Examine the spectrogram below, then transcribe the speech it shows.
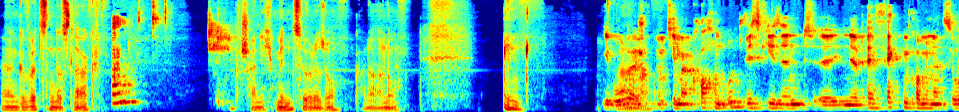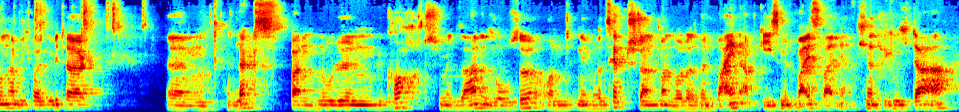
äh, Gewürzen das lag. Wahrscheinlich Minze oder so, keine Ahnung. Wo wir schon beim Thema Kochen und Whisky sind, äh, in der perfekten Kombination habe ich heute Mittag ähm, Lachsbandnudeln gekocht mit Sahnesoße und in dem Rezept stand, man soll das mit Wein abgießen, mit Weißwein. Den hatte ich natürlich nicht da.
